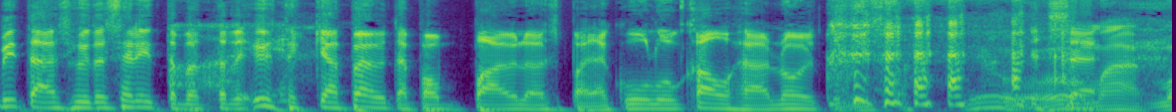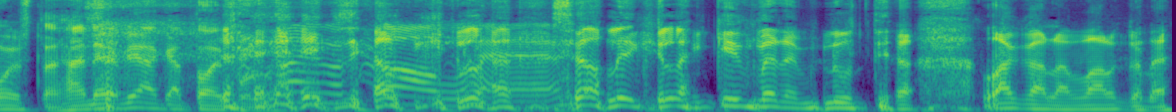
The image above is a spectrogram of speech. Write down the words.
mitään syytä selittämättä, niin yhtäkkiä pöytä pomppaa ylöspäin ja kuuluu kauheaa noitumista. Juu, Se- mä muistan. Hän ei vieläkään toipunut. Se, oli kyllä, kauhea. se oli kyllä kymmenen minuuttia lakana valkoinen.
